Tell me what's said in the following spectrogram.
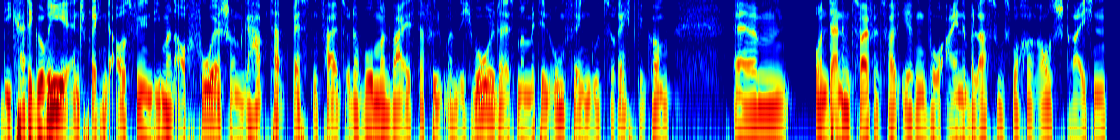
die Kategorie entsprechend auswählen, die man auch vorher schon gehabt hat, bestenfalls, oder wo man weiß, da fühlt man sich wohl, da ist man mit den Umfängen gut zurechtgekommen. Ähm, und dann im Zweifelsfall irgendwo eine Belastungswoche rausstreichen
